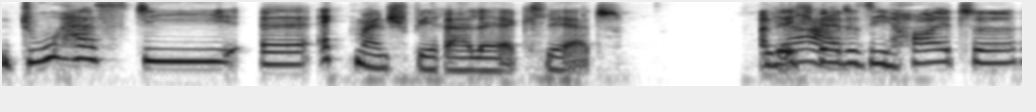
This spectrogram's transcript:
du hast die äh, Eckmann-Spirale erklärt. Und Ja. ich werde sie heute,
